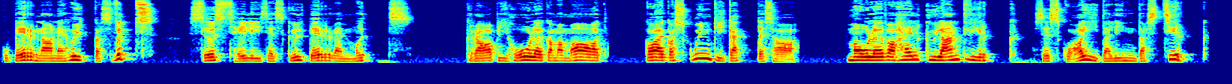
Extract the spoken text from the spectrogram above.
kui pernane hõikas võts, sõs helises küll terve mõts. kraabi hoolega ma maad, kaegas kundi kätte saa. Ma ole vahel küländ virk, sest kui aida lindas tsirk.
